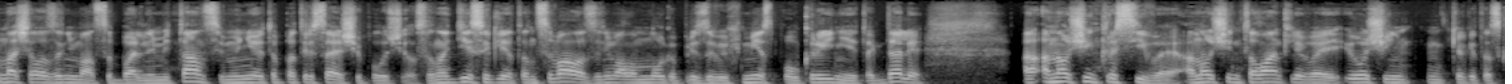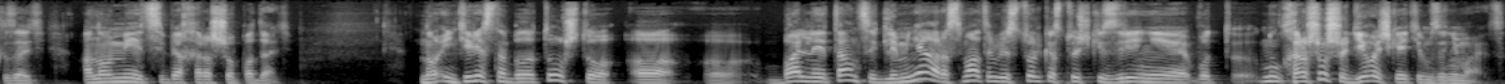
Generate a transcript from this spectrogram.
начала заниматься бальными танцами, у нее это потрясающе получилось. Она 10 лет танцевала, занимала много призовых мест по Украине и так далее. А Она очень красивая, она очень талантливая и очень, как это сказать, она умеет себя хорошо подать. Но интересно было то, что э, э, бальные танцы для меня рассматривались только с точки зрения, вот, э, ну, хорошо, что девочка этим занимается.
